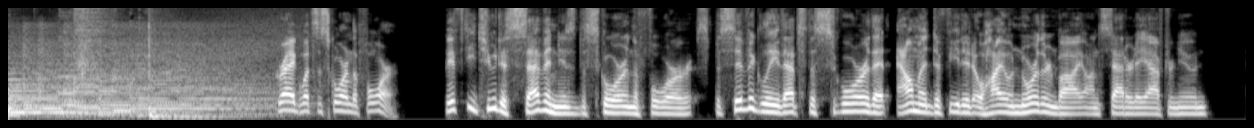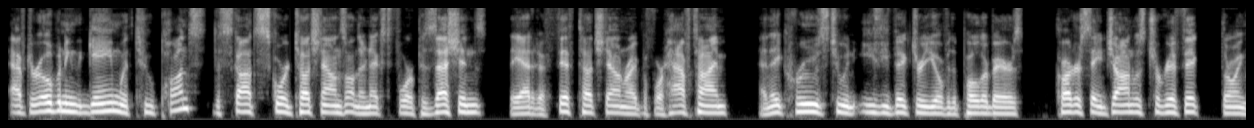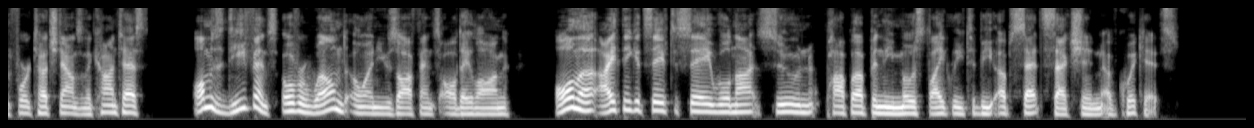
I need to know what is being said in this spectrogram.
Greg, what's the score in the four? 52 to 7 is the score in the four. Specifically, that's the score that Alma defeated Ohio Northern by on Saturday afternoon. After opening the game with two punts, the Scots scored touchdowns on their next four possessions. They added a fifth touchdown right before halftime, and they cruised to an easy victory over the Polar Bears. Carter St. John was terrific, throwing four touchdowns in the contest. Alma's defense overwhelmed ONU's offense all day long. Alma, I think it's safe to say, will not soon pop up in the most likely to be upset section of quick hits.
